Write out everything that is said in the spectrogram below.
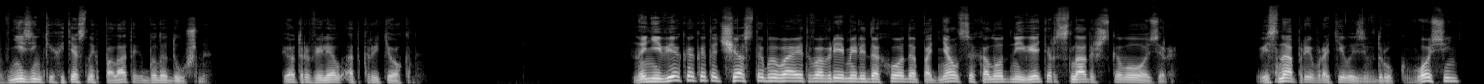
В низеньких и тесных палатах было душно. Петр велел открыть окна. На Неве, как это часто бывает во время ледохода, поднялся холодный ветер с Ладожского озера. Весна превратилась вдруг в осень,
